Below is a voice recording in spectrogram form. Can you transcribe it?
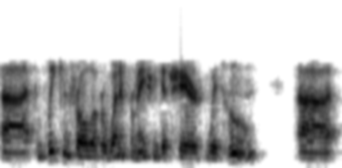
uh, complete control over what information gets shared with whom, uh,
